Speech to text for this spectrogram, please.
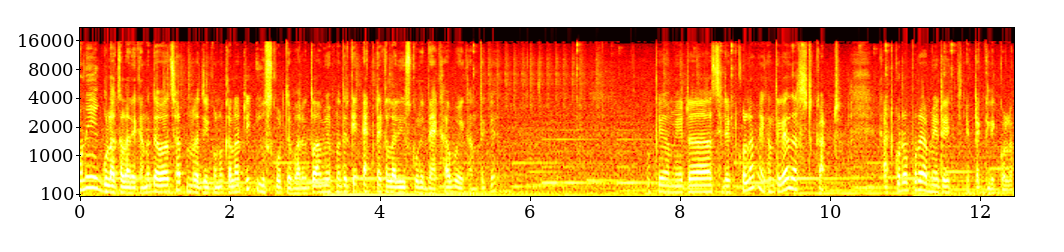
অনেকগুলা কালার এখানে দেওয়া আছে। আপনারা যে কোনো কালারটি ইউজ করতে পারেন। তো আমি আপনাদেরকে একটা কালার ইউজ করে দেখাবো এখান থেকে। ওকে আমি এটা সিলেক্ট করলাম। এখান থেকে জাস্ট কাট কাট করার পরে আমি এটা একটা ক্লিক করলাম।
